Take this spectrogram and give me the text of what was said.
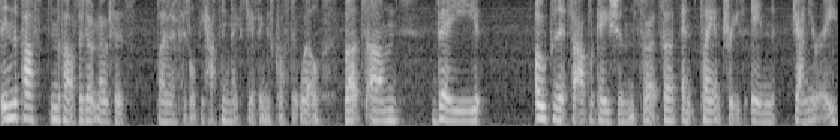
in the past in the past. I don't know if it's I don't know if it'll be happening next year. Fingers crossed it will. But um, they open it for applications for for play entries in January,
